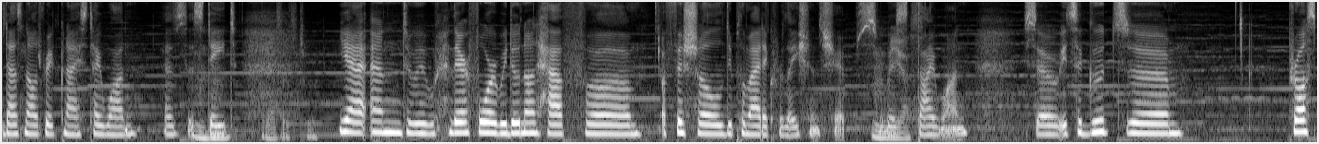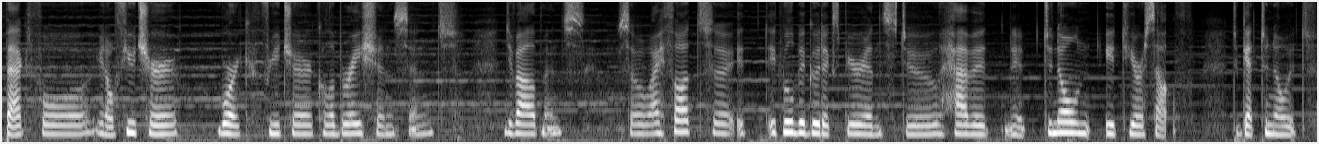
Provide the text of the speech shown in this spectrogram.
does not recognize Taiwan as a state. Yes, that's true. Yeah, and we, therefore we do not have uh, official diplomatic relationships Mm, with yes. Taiwan. So it's a good um, prospect for you know future work, future collaborations and developments. So I thought uh, it it will be a good experience to have it to know it yourself, to get to know it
